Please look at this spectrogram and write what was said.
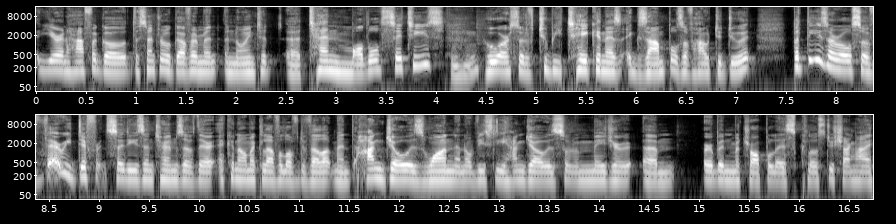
year and a half ago, the central government anointed uh, 10 model cities mm-hmm. who are sort of to be taken as examples of how to do it. But these are also very different cities in terms of their economic level of development. Hangzhou is one, and obviously Hangzhou is sort of a major um, urban metropolis close to Shanghai.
